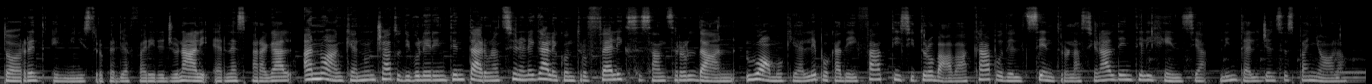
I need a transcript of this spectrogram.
Torrent e il ministro per gli affari regionali Ernest Maragall hanno anche annunciato di voler intentare un'azione legale contro Félix Sanz Roldan, l'uomo che all'epoca dei fatti si trovava a capo del Centro Nacional de Inteligencia, l'intelligence spagnola.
